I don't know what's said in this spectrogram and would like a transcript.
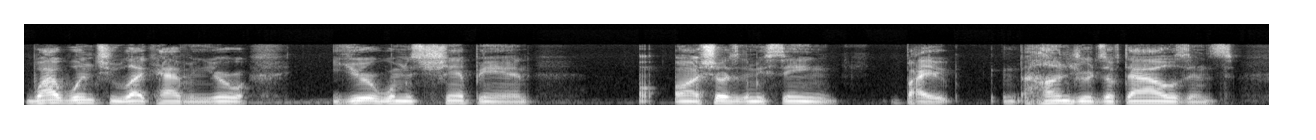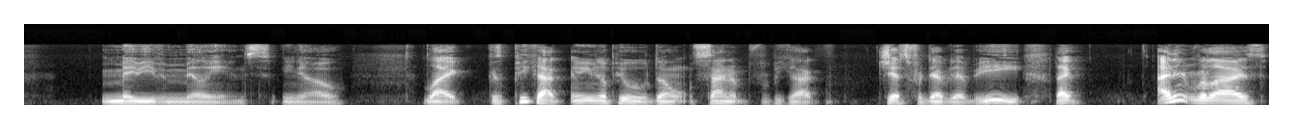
why wouldn't you like having your your women's champion on a show that's gonna be seen by hundreds of thousands, maybe even millions. You know, like because Peacock, and even though people don't sign up for Peacock just for WWE, like I didn't realize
